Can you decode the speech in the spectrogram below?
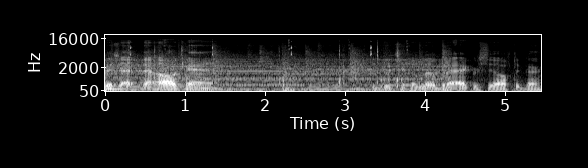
Bitch, that- all can. It do take a little bit of accuracy off the gun.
